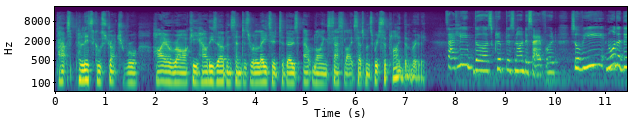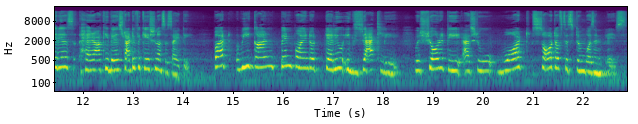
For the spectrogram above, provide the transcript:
perhaps political structural hierarchy, how these urban centres related to those outlying satellite settlements which supplied them, really? Sadly, the script is not deciphered. So we know that there is hierarchy, there is stratification of society. But we can't pinpoint or tell you exactly with surety as to what sort of system was in place.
